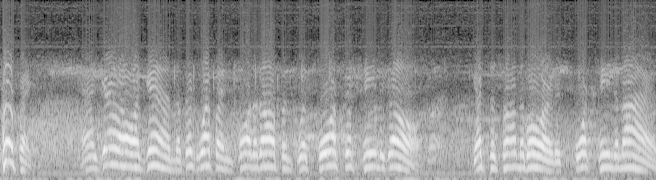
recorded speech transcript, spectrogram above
perfect. And Garo again, the big weapon for the Dolphins with 4.15 to go. Gets us on the board. It's 14 to 9.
